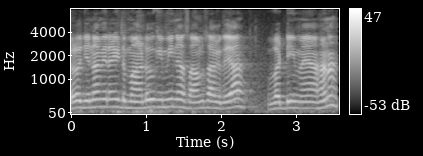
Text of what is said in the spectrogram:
ਚਲੋ ਜਿੰਨਾ ਵੀਰਾਂ ਦੀ ਡਿਮਾਂਡ ਹੋਊਗੀ ਮਹੀਨਾ ਸਾਂਭ ਸਕਦੇ ਆ। ਵੱਡੀ ਮੈਂ ਆ, ਹਨਾ?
